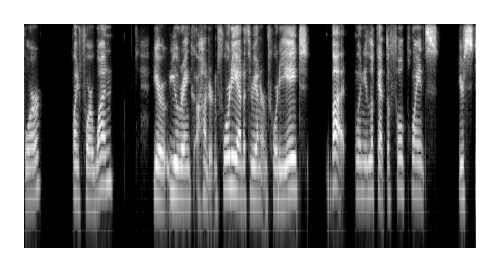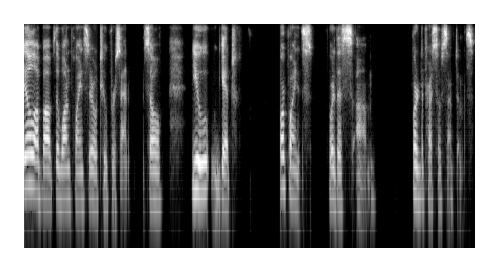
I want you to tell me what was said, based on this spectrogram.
4.41. You're, you rank 140 out of 348. But when you look at the full points, you're still above the 1.02%. So you get four points for this um, for depressive symptoms.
